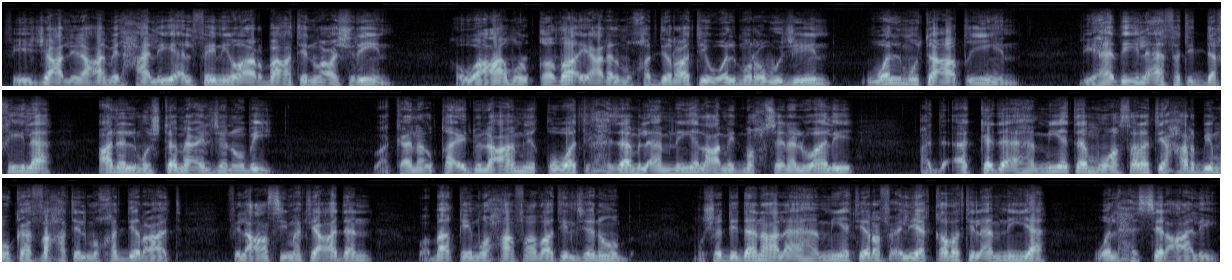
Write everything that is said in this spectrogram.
في جعل العام الحالي 2024 هو عام القضاء على المخدرات والمروجين والمتعاطيين لهذه الآفة الدخيلة على المجتمع الجنوبي. وكان القائد العام لقوات الحزام الأمنية العميد محسن الوالي قد أكد أهمية مواصلة حرب مكافحة المخدرات في العاصمة عدن وباقي محافظات الجنوب مشددا على أهمية رفع اليقظة الأمنية والحس العالي.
